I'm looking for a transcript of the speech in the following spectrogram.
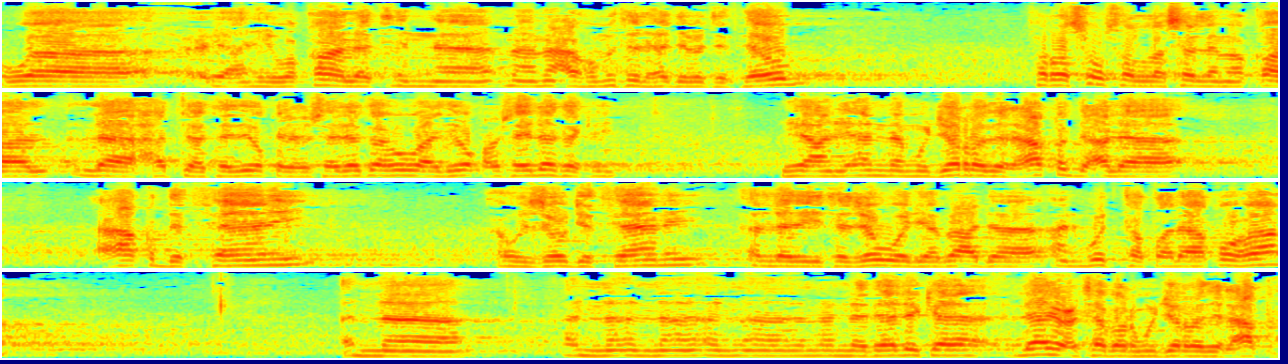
ويعني وقالت إن ما معه مثل هدبة الثوب. فالرسول صلى الله عليه وسلم قال لا حتى تذوقي عسيلته ويذوق عسيلتك. يعني أن مجرد العقد على عقد الثاني أو الزوج الثاني الذي تزوج بعد أن بت طلاقها أن أن أن أن, أن ذلك لا يعتبر مجرد العقد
